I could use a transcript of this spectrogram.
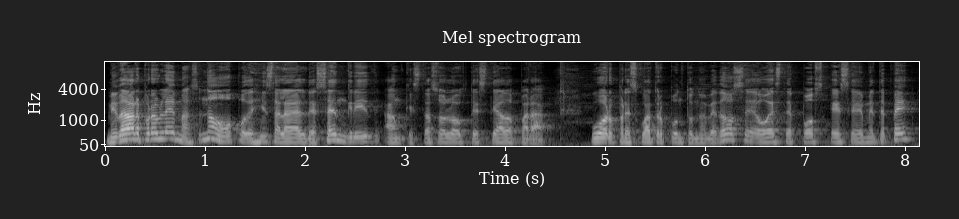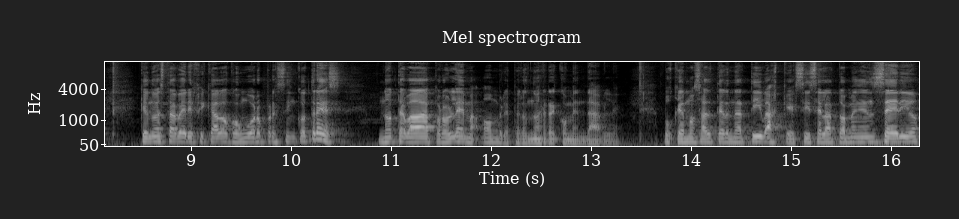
¿Me va a dar problemas? No, puedes instalar el de SendGrid, aunque está solo testeado para WordPress 4.912 o este Post SMTP que no está verificado con WordPress 5.3. No te va a dar problema, hombre, pero no es recomendable. Busquemos alternativas que sí se la tomen en serio,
